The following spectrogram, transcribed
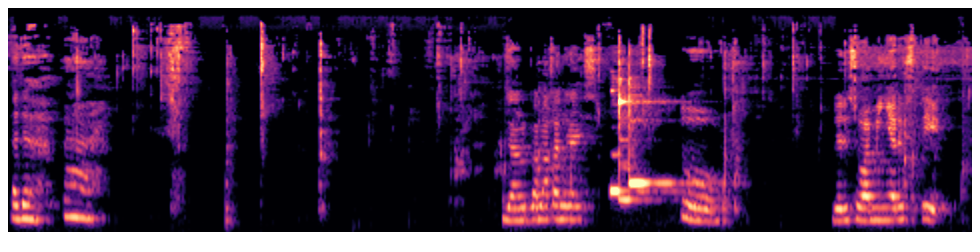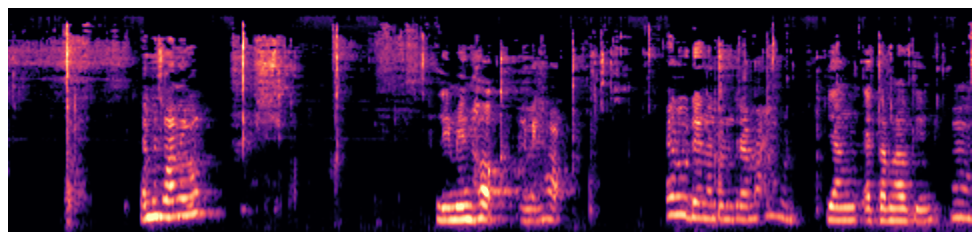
ada Ah, jangan lupa makan guys tuh. Dari suaminya Risti. Tapi suami lu? Lee Min Ho Lee Min Ho. Eh lu udah nonton dramanya belum? yang Eternal King Hmm,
